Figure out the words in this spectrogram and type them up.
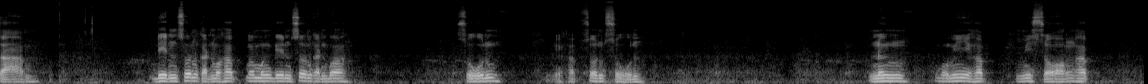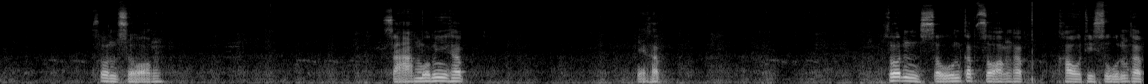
สามเด่นส้นกันบ่ครับมาเมืองเด่นส้นกันบ่ศูนย์นี่ครับส้นศูนย์หนึ่งบ่มีครับมีสองครับส้นสองสามบ่มีครับนี่ครับ ส้นศูนย์กับสองครับ เข่าที่ศูนย์ครับ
